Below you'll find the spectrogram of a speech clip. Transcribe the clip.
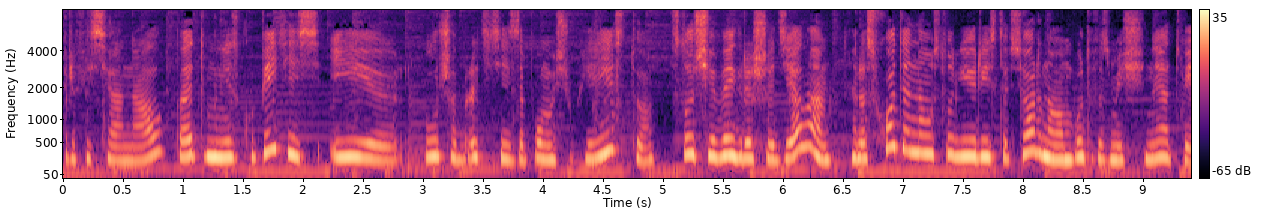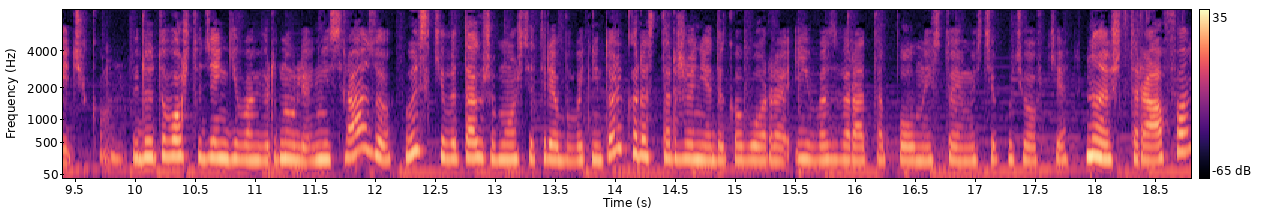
профессионал, поэтому не скупитесь и лучше обратитесь за помощью к юристу. В случае выигрыша дела, расходы на услуги юриста все равно вам будут возмещены ответчиком. Ввиду того, что деньги вам вернули не сразу, в иске вы также можете требовать требовать не только расторжения договора и возврата полной стоимости путевки, но и штрафа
